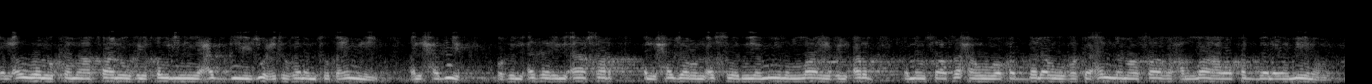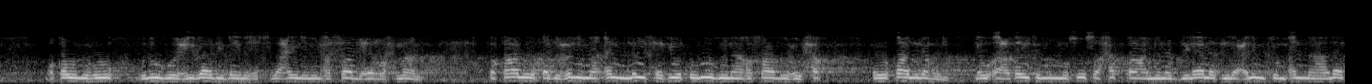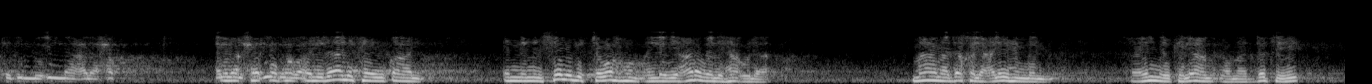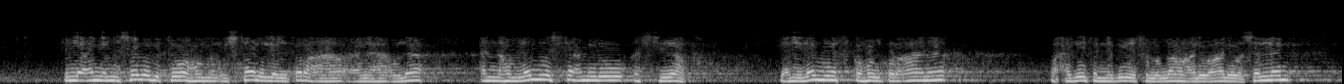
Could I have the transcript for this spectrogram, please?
الأول كما قالوا في قوله عبدي جعت فلم تطعمني الحديث. وفي الأثر الآخر الحجر الأسود يمين الله في الأرض فمن صافحه وقبله فكأنما صافح الله وقبل يمينه. وقوله قلوب العباد بين إصبعين من أصابع الرحمن. فقالوا قد علم أن ليس في قلوبنا أصابع الحق. فيقال لهم لو أعطيتم النصوص حقها من الدلالة لعلمتم أنها لا تدل إلا على حق. ولذلك يقال إن من سبب التوهم الذي عرض لهؤلاء ما ما دخل عليهم من علم الكلام ومادته إلا أن من سبب التوهم الاشكال الذي طرح على هؤلاء أنهم لم يستعملوا السياق يعني لم يفقهوا القرآن وحديث النبي صلى الله عليه وآله وسلم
